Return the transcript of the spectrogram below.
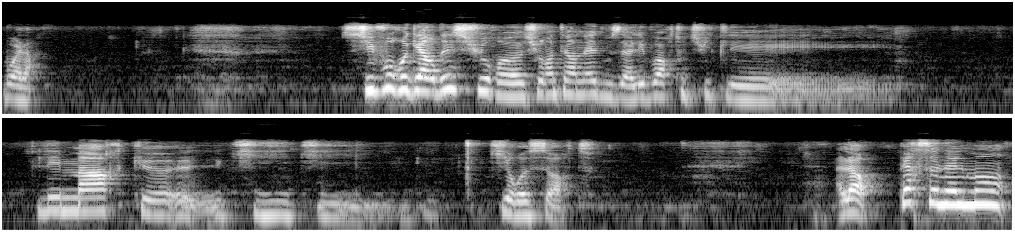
Voilà si vous regardez sur, sur internet vous allez voir tout de suite les les marques euh, qui, qui, ressortent. Alors, personnellement,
